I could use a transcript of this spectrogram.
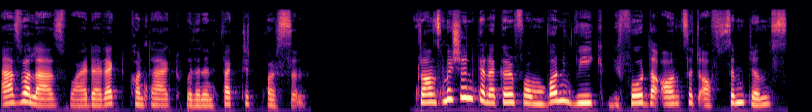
as well as via direct contact with an infected person. Transmission can occur from one week before the onset of symptoms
